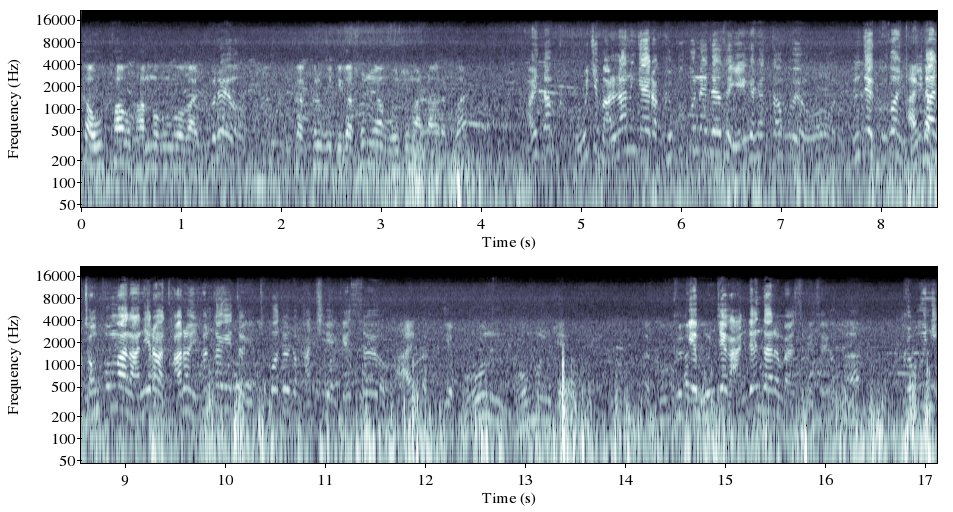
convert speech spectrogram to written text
그러니까 오빠하고 밥 먹은 거 가지고. 그래요. 그러니까 그리고 네가 소녀랑 오지 말라 그런 거야? 아니 난 오지 말라는 게 아니라 그 부분에 대해서 얘기를 했다고요. 근데 그건 아니, 비단 그러니까 정뿐만 아니라 다른 현장에 있던 유튜버들도 같이 얘기했어요. 아니 그러니까 그게 뭔, 뭔 문제야? 그게 문제가 안 된다는 말씀이세요? 어? 그분이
